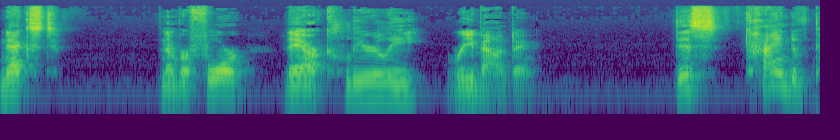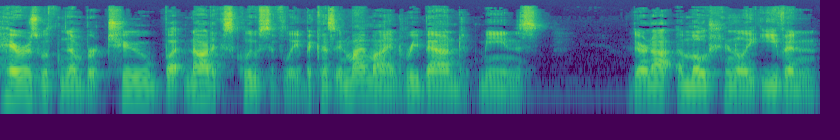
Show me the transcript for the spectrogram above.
Next, number four, they are clearly rebounding. This kind of pairs with number two, but not exclusively, because in my mind, rebound means they're not emotionally even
